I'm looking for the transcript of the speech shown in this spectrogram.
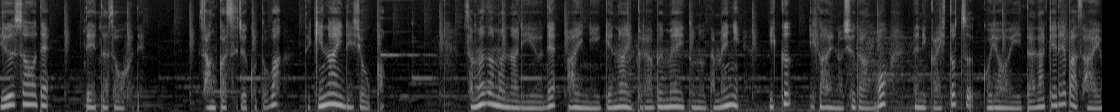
郵送でデータ送付で参加することはできないでしょうか？様々な理由で会いに行けないクラブメイトのために行く以外の手段を何か一つご用意いただければ幸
